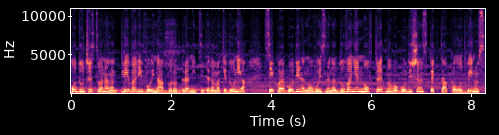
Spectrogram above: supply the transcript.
од учество на надпревари во и надвор од границите на Македонија. Секоја година ново изненадување, нов предновогодишен спектакл од Венус.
